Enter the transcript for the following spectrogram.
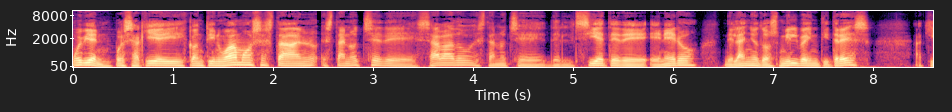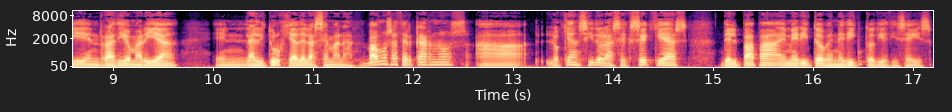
Muy bien, pues aquí continuamos esta, esta noche de sábado, esta noche del 7 de enero del año 2023, aquí en Radio María, en la liturgia de la semana. Vamos a acercarnos a lo que han sido las exequias del Papa emérito Benedicto XVI.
